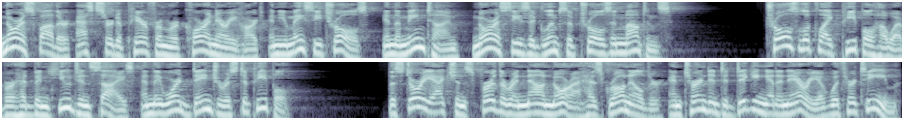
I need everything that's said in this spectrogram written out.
Nora's father asks her to peer from her coronary heart and you may see trolls, in the meantime, Nora sees a glimpse of trolls in mountains. Trolls look like people however had been huge in size and they weren't dangerous to people. The story actions further and now Nora has grown elder and turned into digging at an area with her team.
